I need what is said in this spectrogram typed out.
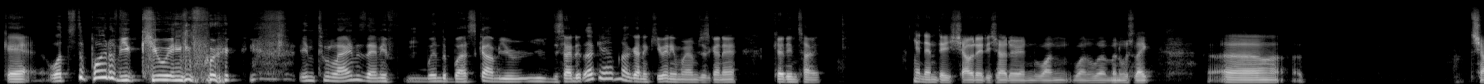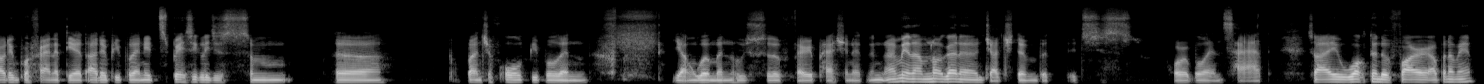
Kayak what's the point of you queuing for in two lines then if when the bus come you you decided okay I'm not gonna queue anymore. I'm just gonna get inside and then they shout at each other and one one woman was like uh, shouting profanity at other people and it's basically just some uh, bunch of old people and young women who's sort of very passionate. And I mean, I'm not gonna judge them, but it's just horrible and sad. So I walked to the far apa namanya?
